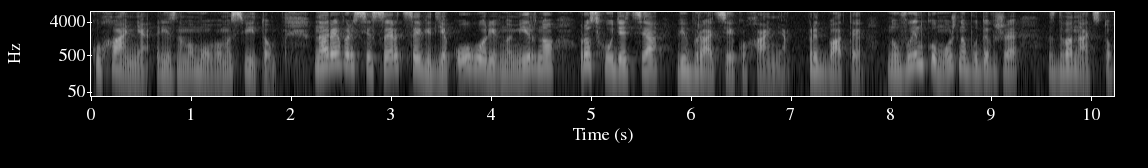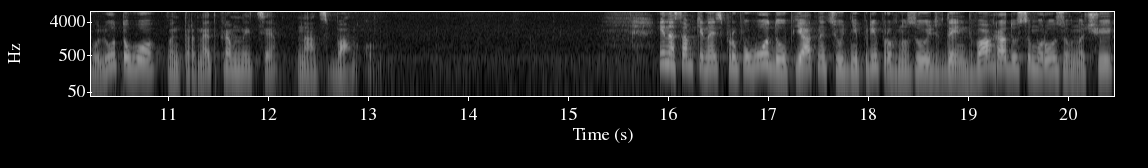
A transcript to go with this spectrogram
кохання різними мовами світу. На реверсі серце, від якого рівномірно розходяться вібрації кохання. Придбати новинку можна буде вже з 12 лютого в інтернет-крамниці Нацбанку. І на сам кінець про погоду у п'ятницю у Дніпрі прогнозують в день 2 градуси морозу, вночі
